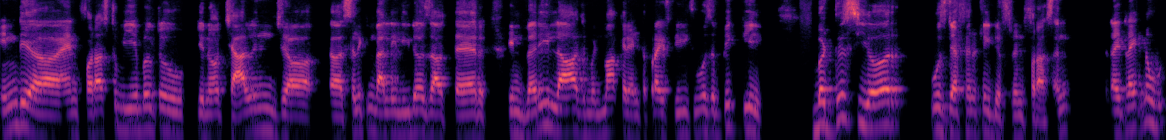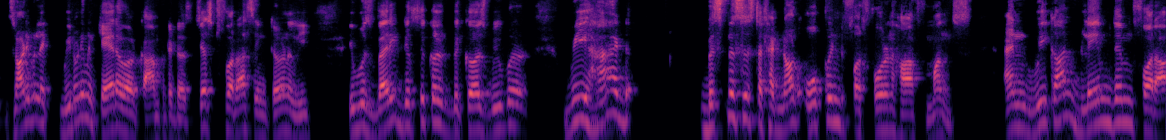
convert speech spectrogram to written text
India, and for us to be able to, you know, challenge uh, uh, Silicon Valley leaders out there in very large mid-market enterprise deals was a big deal. But this year, was definitely different for us. And right, right now, it's not even like we don't even care about competitors. Just for us internally, it was very difficult because we were we had businesses that had not opened for four and a half months, and we can't blame them for uh,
